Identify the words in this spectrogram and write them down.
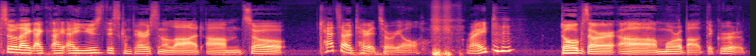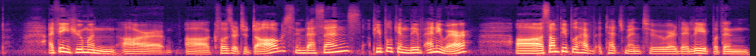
so. Like I, I I use this comparison a lot. Um, so cats are territorial, right? Dogs are uh, more about the group. I think humans are uh, closer to dogs in that sense. People can live anywhere. Uh, some people have attachment to where they live, but then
